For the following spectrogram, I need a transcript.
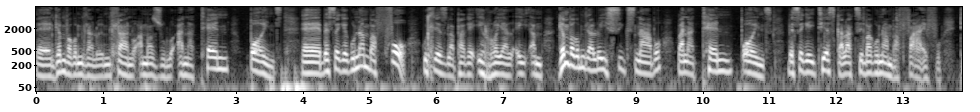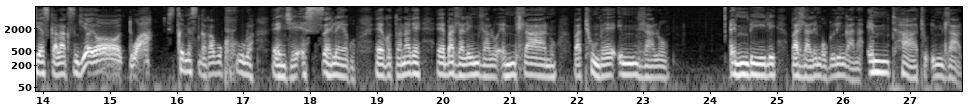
eh, ngemva kwemidlalo emihlanu amazulu ana 10 points. Eh bese ke ku number 4 kuhlezi lapha ke iRoyal AM ngemva komdlalo oyi6 nabo bana 10 points. Bese ke iTS Galaxy ba ku number 5 TS Galaxy ngiyo yodwa isicheme singakabe ukuhlulwa eh, nje esiseleko. Eh kodwa na ke eh, badlala imidlalo emihlanu bathumbe imidlalo embili badlale ngokulingana emithathu imidlalo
